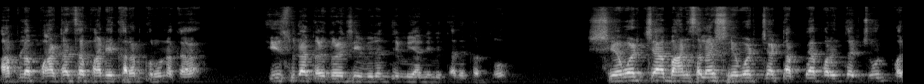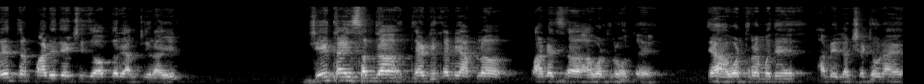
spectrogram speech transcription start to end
आपलं पाटाचं पाणी खराब करू नका. ही सुद्धा कळकळीची विनंती मी या निमित्ताने करतो. शेवटच्या माणसाला शेवटच्या टप्प्यापर्यंत जूनपर्यंत पाणी द्यायची जबाबदारी आमची राहील. जे काही समजा त्या ठिकाणी आपलं पाण्याचं आवर्तन होतं आहे त्या आवर्तनामध्ये आम्ही लक्ष ठेवून आहे.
